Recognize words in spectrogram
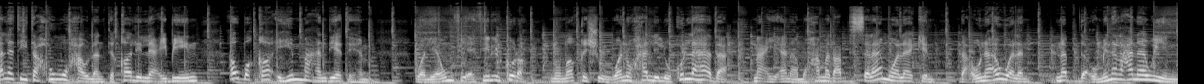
التي تحوم حول انتقال اللاعبين أو بقائهم مع أنديتهم. واليوم في أثير الكرة نناقش ونحلل كل هذا. معي أنا محمد عبد السلام ولكن دعونا أولا نبدأ من العناوين.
